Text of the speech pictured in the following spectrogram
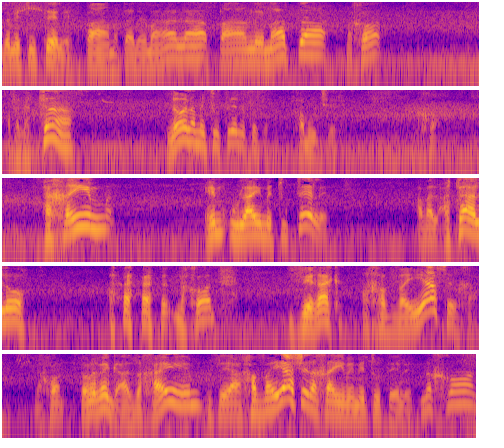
זה מטוטלת. פעם אתה למעלה, פעם למטה, נכון? אבל אתה לא על המטוטלת הזאת, חמוד שלי. נכון. החיים הם אולי מטוטלת, אבל אתה לא. נכון? זה רק החוויה שלך, נכון? זאת אומרת, רגע, אז החיים, זה החוויה של החיים היא מטוטלת. נכון.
